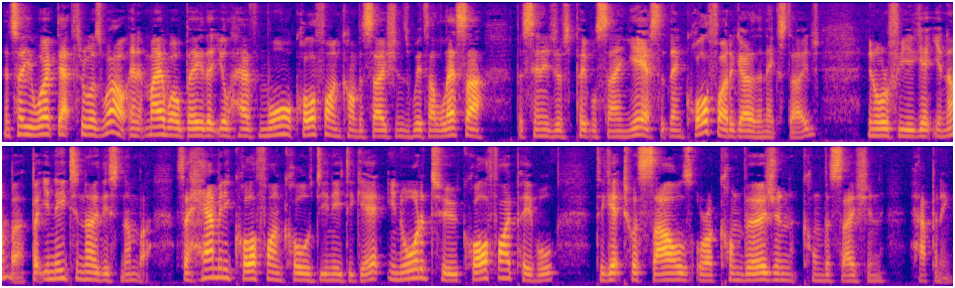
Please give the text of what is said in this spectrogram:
And so you work that through as well. And it may well be that you'll have more qualifying conversations with a lesser percentage of people saying yes that then qualify to go to the next stage in order for you to get your number. But you need to know this number. So, how many qualifying calls do you need to get in order to qualify people to get to a sales or a conversion conversation happening?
